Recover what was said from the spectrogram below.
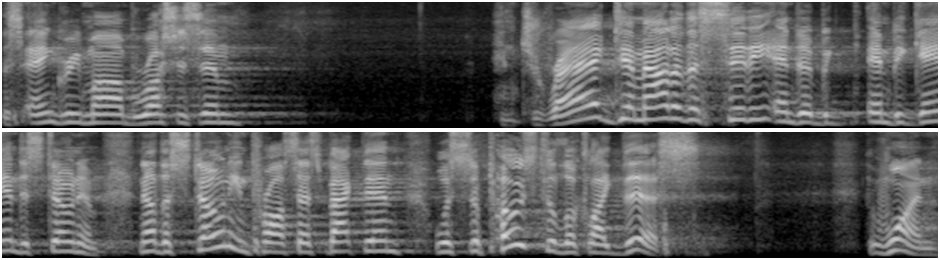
This angry mob rushes him and dragged him out of the city and, to, and began to stone him. Now, the stoning process back then was supposed to look like this. One,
